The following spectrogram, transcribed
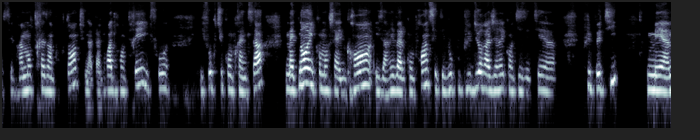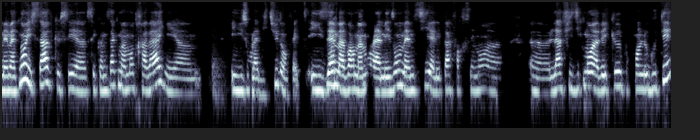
c'est vraiment très important, tu n'as pas le droit de rentrer, il faut, il faut que tu comprennes ça. Maintenant, ils commencent à être grands, ils arrivent à le comprendre. C'était beaucoup plus dur à gérer quand ils étaient plus petits. Mais, mais, maintenant, ils savent que c'est comme ça que maman travaille et, et ils ont l'habitude en fait. Et ils aiment avoir maman à la maison, même si elle n'est pas forcément euh, là physiquement avec eux pour prendre le goûter.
